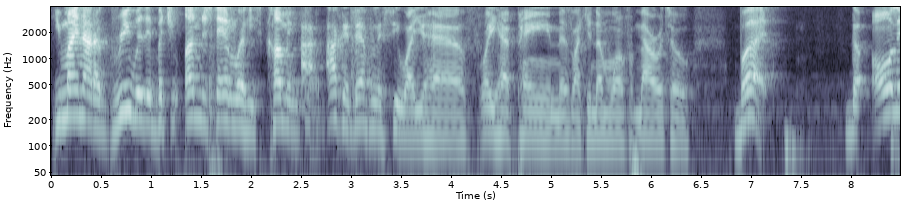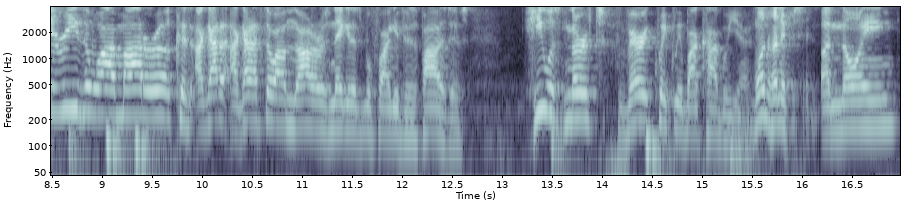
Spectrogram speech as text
You might not agree with it, but you understand where he's coming from. I, I could definitely see why you have why you have pain as like your number one from Naruto, but the only reason why Madara, because I gotta I gotta throw out Madara's negatives before I get to his positives. He was nerfed very quickly by Kaguya. One hundred percent. Annoying,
